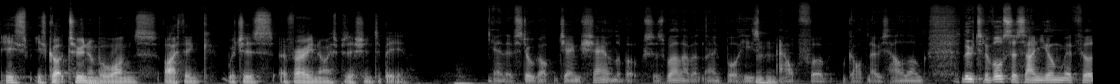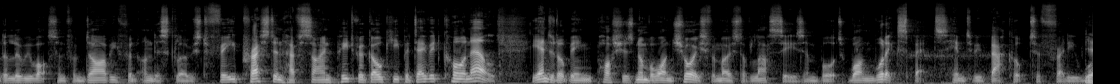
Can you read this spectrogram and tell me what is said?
he's he's got two number ones, I think, which is a very nice position to be in. Yeah, they've still got James Shea on the books as well, haven't they? But he's mm-hmm. out for God knows how long. Luton have also signed young midfielder Louis Watson from Derby for an undisclosed fee. Preston have signed Peterborough goalkeeper David Cornell. He ended up being Posh's number one choice for most of last season, but one would expect him to be back up to Freddie Woodman.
